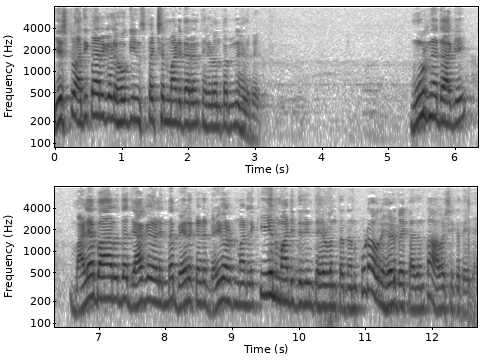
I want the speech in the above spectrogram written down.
ಎಷ್ಟು ಅಧಿಕಾರಿಗಳು ಹೋಗಿ ಇನ್ಸ್ಪೆಕ್ಷನ್ ಮಾಡಿದ್ದಾರೆ ಅಂತ ಹೇಳುವಂಥದ್ದನ್ನು ಹೇಳಬೇಕು. ಮೂರನೇದಾಗಿ, ಮಳೆ ಬಾರದ ಜಾಗಗಳಿಂದ ಬೇರೆ ಕಡೆ ಡೈವರ್ಟ್ ಮಾಡಲಿಕ್ಕೆ ಏನು ಮಾಡಿದ್ದೀರಿ ಅಂತ ಹೇಳುವಂಥದ್ದನ್ನು ಕೂಡ ಅವರು ಹೇಳಬೇಕಾದಂಥ ಅವಶ್ಯಕತೆ ಇದೆ.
